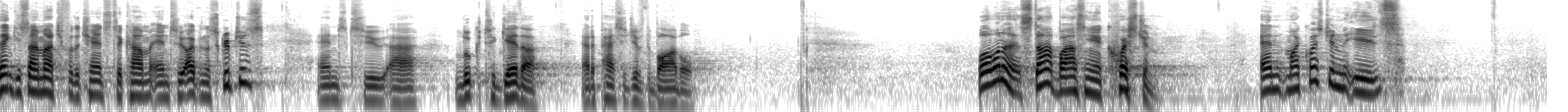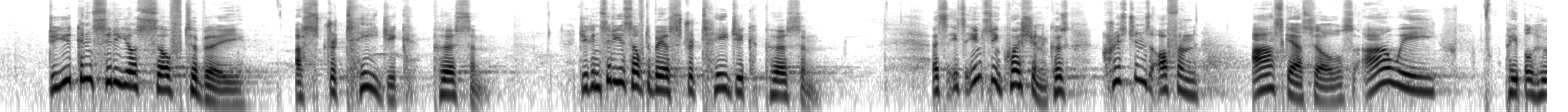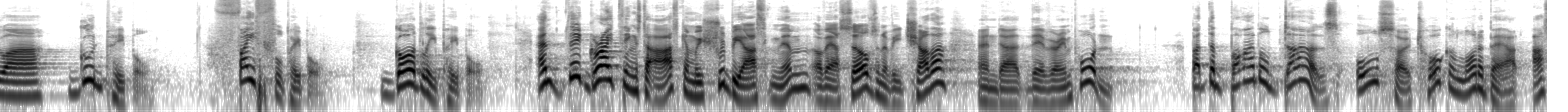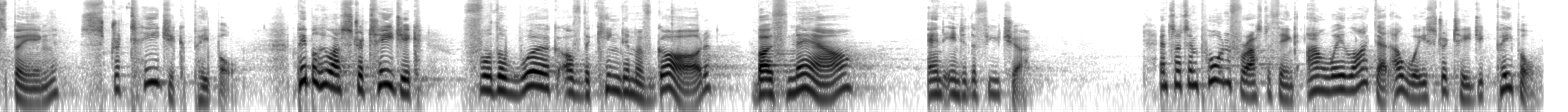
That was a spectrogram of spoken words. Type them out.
Thank you so much for the chance to come and to open the scriptures and to uh, look together at a passage of the Bible. Well, I want to start by asking a question. And my question is Do you consider yourself to be a strategic person? Do you consider yourself to be a strategic person? It's, it's an interesting question because Christians often ask ourselves are we people who are good people, faithful people, godly people? And they're great things to ask, and we should be asking them of ourselves and of each other, and uh, they're very important. But the Bible does also talk a lot about us being strategic people. People who are strategic for the work of the kingdom of God, both now and into the future. And so it's important for us to think are we like that? Are we strategic people?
